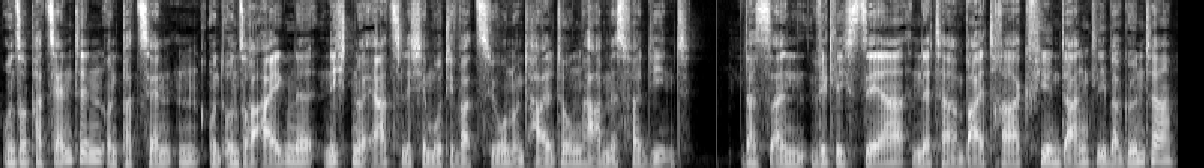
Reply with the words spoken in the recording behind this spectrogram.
Unsere Patientinnen und Patienten und unsere eigene, nicht nur ärztliche Motivation und Haltung haben es verdient. Das ist ein wirklich sehr netter Beitrag. Vielen Dank, lieber Günther.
